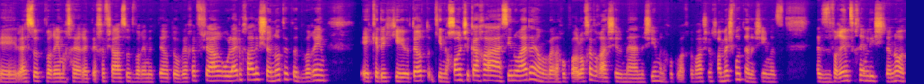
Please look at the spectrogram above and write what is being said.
אה, לעשות דברים אחרת, איך אפשר לעשות דברים יותר טוב, איך אפשר אולי בכלל לשנות את הדברים אה, כדי שיותר, כי נכון שככה עשינו עד היום, אבל אנחנו כבר לא חברה של 100 אנשים, אנחנו כבר חברה של 500 אנשים, אז, אז דברים צריכים להשתנות,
